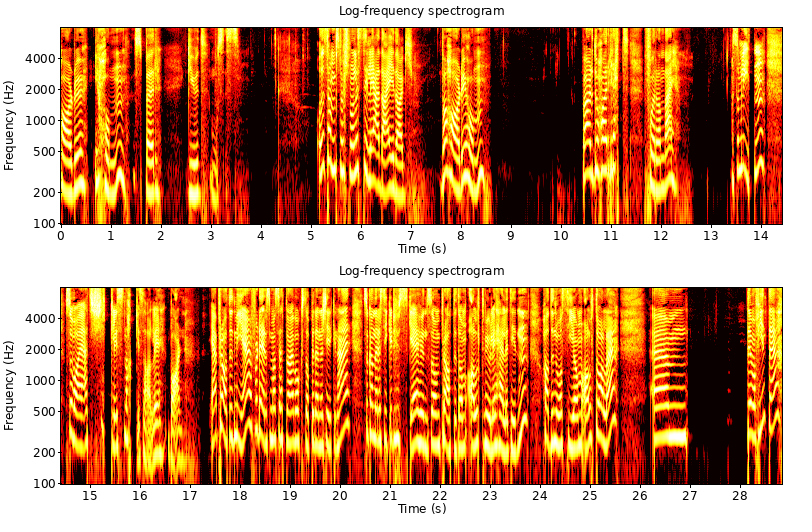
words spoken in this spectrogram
har du i hånden? spør Gud Moses. Og Det samme spørsmålet stiller jeg deg i dag. Hva har du i hånden? Hva er det du har rett foran deg? Som liten så var jeg et skikkelig snakkesalig barn. Jeg pratet mye. For dere som har sett meg vokse opp i denne kirken, her, så kan dere sikkert huske hun som pratet om alt mulig hele tiden. Hadde noe å si om alt og alle. Um, det var fint, det.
